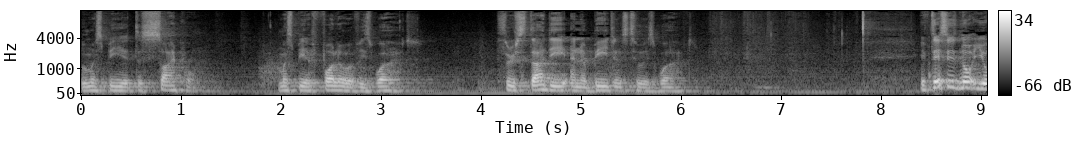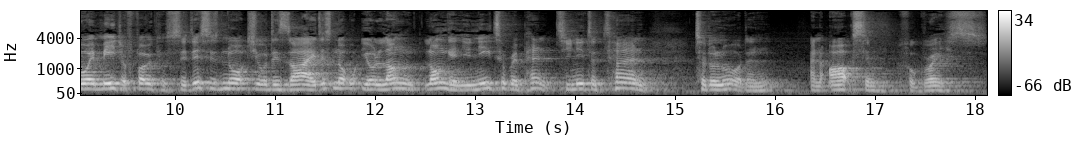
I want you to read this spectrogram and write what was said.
we must be a disciple, must be a follower of his word through study and obedience to his word. If this is not your immediate focus, if this is not your desire, this is not your long, longing, you need to repent. You need to turn to the Lord and, and ask Him for grace.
